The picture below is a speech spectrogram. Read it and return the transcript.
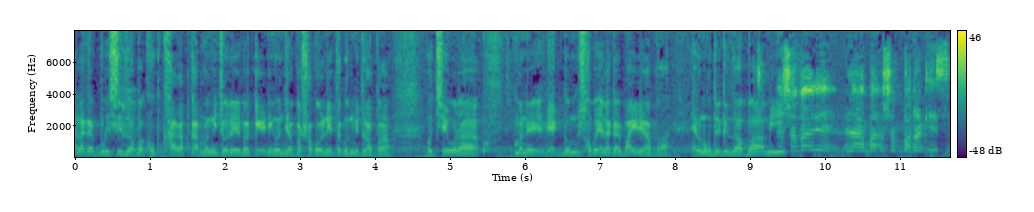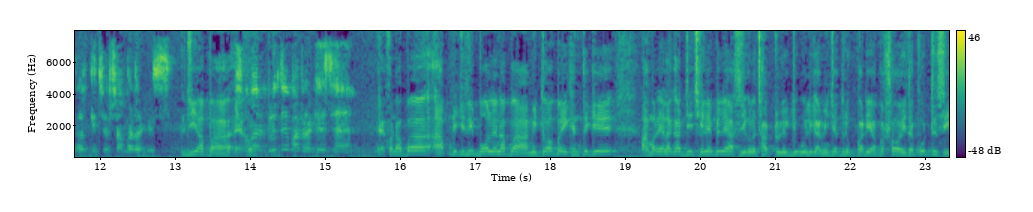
এলাকার পরিস্থিতি তো আপা খুব খারাপ। কারমাঙ্গিচরে বা ক্যানিগঞ্জে আপা সকল নেতাকর্মী তো আপা হচ্ছে ওরা মানে একদম সবাই এলাকার বাইরে আপা। এখন ওদেরকে তো আপা আমি জি আপা এখন হ্যাঁ। এখন আপা আপনি যদি বলেন আপা আমি তো আপা এখান থেকে আমার এলাকার যে ছেলে পেলে আছে যেগুলো ছাত্রলীগ যুবলীগ আমি যতটুকু পারি আপা সহায়তা করতেছি।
